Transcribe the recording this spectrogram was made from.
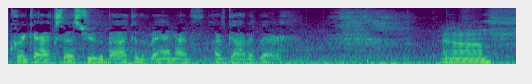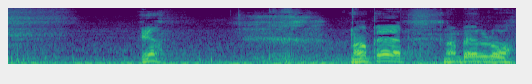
quick access through the back of the van, I've, I've got it there. Um, yeah, not bad, not bad at all.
